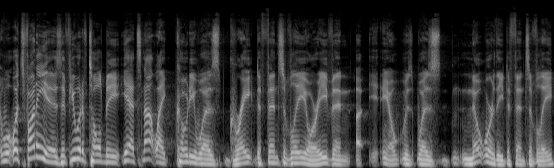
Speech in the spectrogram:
what's funny is if you would have told me, yeah, it's not like Cody was great defensively or even uh, you know was was noteworthy defensively,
